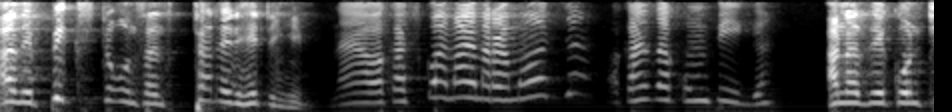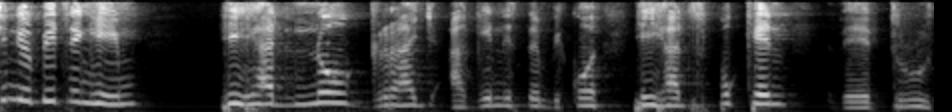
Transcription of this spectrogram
and they picked stones and started hitting him. Na wakachukua mawe mara moja wakaanza kumpiga. And as they continued beating him he had no grudge against them because he had spoken the truth.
